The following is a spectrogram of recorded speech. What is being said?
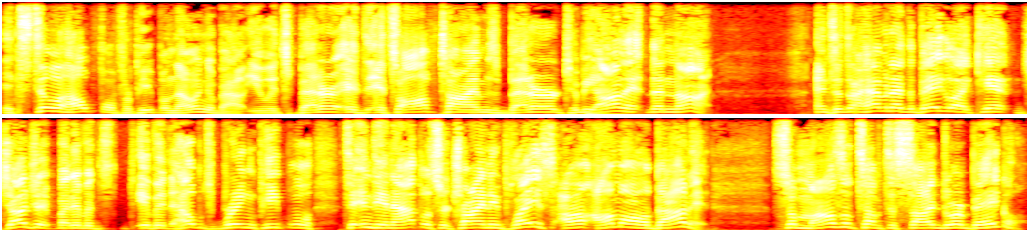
it's still helpful for people knowing about you. It's better. It, it's oft times better to be on it than not. And since I haven't had the bagel, I can't judge it. But if it's if it helps bring people to Indianapolis or try a new place, I'm all about it. So Mazel Tov to Side Door Bagel.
